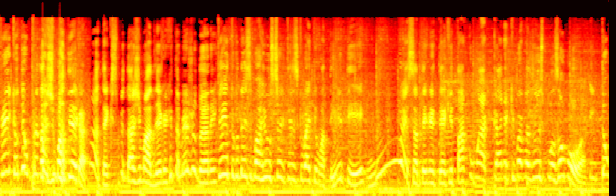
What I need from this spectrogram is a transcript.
Vem que eu tenho um pedaço de madeira. Até que esse pedaço de madeira aqui tá me ajudando, hein. Dentro desse barril, certeza que vai ter uma TNT. Uh, essa TNT aqui tá com uma cara que vai fazer uma explosão boa. Então,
